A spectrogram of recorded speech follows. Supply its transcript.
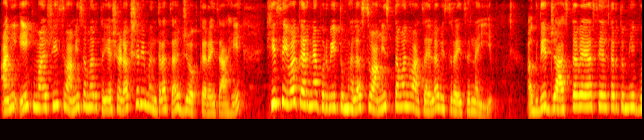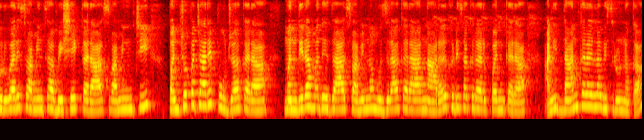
आणि एक माळ श्री स्वामी समर्थ या षडाक्षरी मंत्राचा जप करायचा आहे. ही सेवा करण्यापूर्वी तुम्हाला स्वामी स्तवन वाचायला विसरायचं नाही आहे अगदीच जास्त वेळ असेल तर तुम्ही गुरुवारी स्वामींचा अभिषेक करा स्वामींची पंचोपचारे पूजा करा मंदिरामध्ये जा स्वामींना मुजरा करा नारळ खडीसाखर अर्पण करा आणि दान करायला विसरू नका.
